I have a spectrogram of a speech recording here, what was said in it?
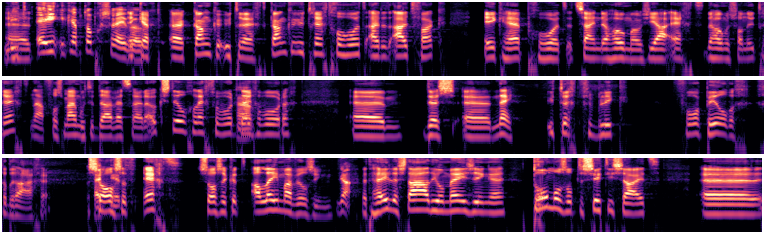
Niet één, ik heb het opgeschreven ik ook. heb Kanker Utrecht, Kanker Utrecht gehoord uit het uitvak. Ik heb gehoord, het zijn de homo's, ja echt, de homo's van Utrecht. Nou, volgens mij moeten daar wedstrijden ook stilgelegd voor worden Ja. tegenwoordig. Ehm, dus nee, Utrecht publiek voorbeeldig gedragen. Zoals het echt, zoals ik het alleen maar wil zien. Ja. Het hele stadion meezingen, trommels op de cityside, eh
